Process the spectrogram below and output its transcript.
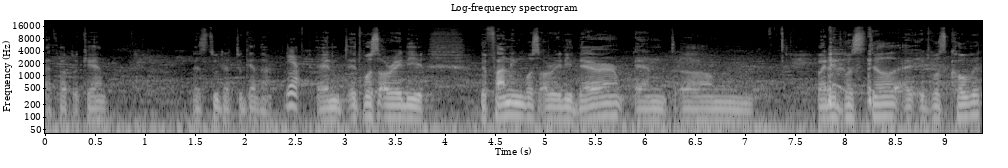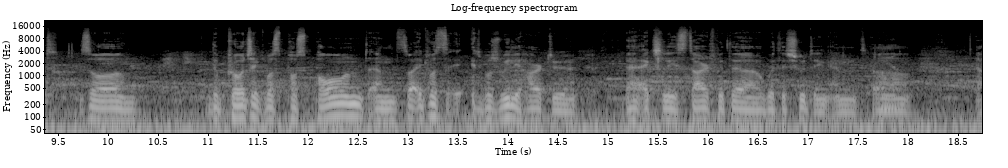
I thought, "Okay, let's do that together." Yeah. and it was already the funding was already there and um, but it was still uh, it was covid so um, the project was postponed and so it was it was really hard to uh, actually start with the with the shooting and uh, yeah.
